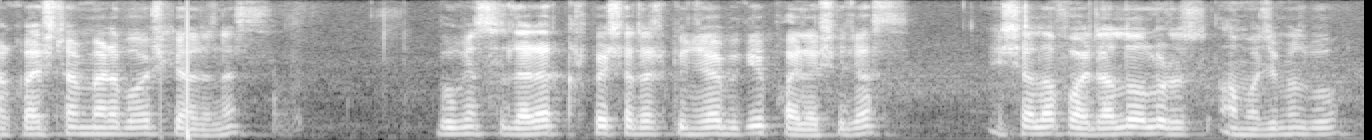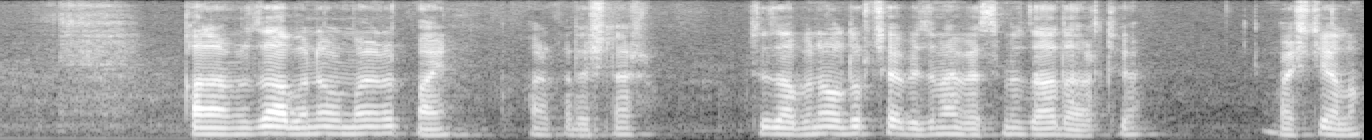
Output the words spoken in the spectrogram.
Arkadaşlar merhaba hoş geldiniz. Bugün sizlere 45 adet güncel bilgi paylaşacağız. İnşallah faydalı oluruz. Amacımız bu. Kanalımıza abone olmayı unutmayın arkadaşlar. Siz abone oldukça bizim hevesimiz daha da artıyor. Başlayalım.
